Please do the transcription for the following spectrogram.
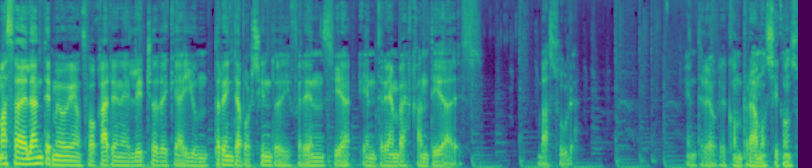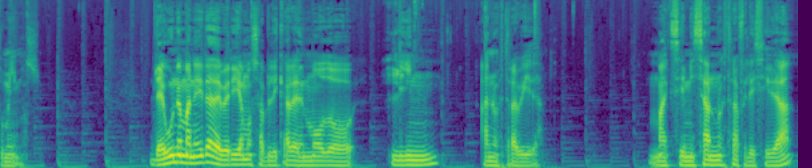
Más adelante me voy a enfocar en el hecho de que hay un 30% de diferencia entre ambas cantidades, basura, entre lo que compramos y consumimos. De alguna manera deberíamos aplicar el modo lean a nuestra vida. Maximizar nuestra felicidad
